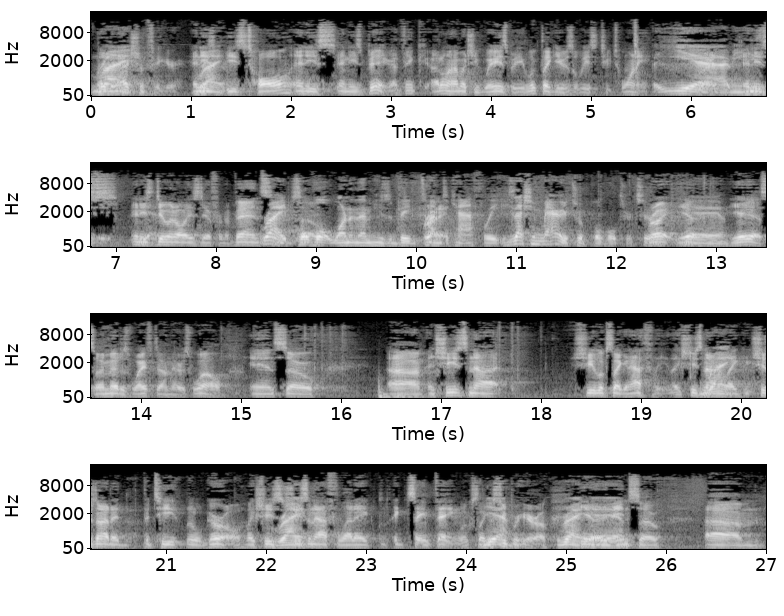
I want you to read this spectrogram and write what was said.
like right. an action figure, and right. he's, he's tall and he's and he's big. I think I don't know how much he weighs, but he looked like he was at least two twenty. Yeah, right? I mean, and he's, he's and he's doing all these different events. Right, pole so, vault, one of them. He's a big time decathlete. He's actually married to a pole vaulter too. Right. Yeah. Yeah, yeah. yeah, yeah. So I met his wife down there as well, and so um, and she's not. She looks like an athlete. Like she's not right. like she's not a petite little girl. Like she's she's an athletic. Like same thing. Looks like yeah. a superhero. Right. You know what I mean? So. Um,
